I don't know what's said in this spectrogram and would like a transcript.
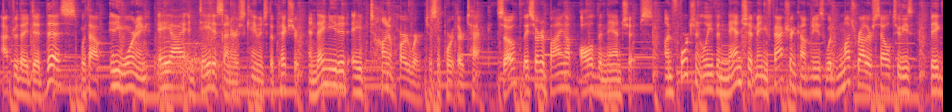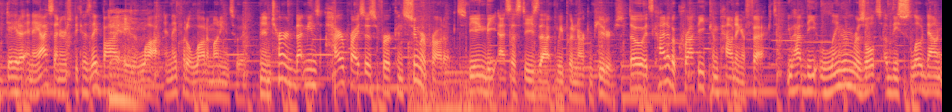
After they did this, without any warning, AI and data centers came into the picture, and they needed a ton of hardware to support their tech. So they started buying up all of the NAND chips. Unfortunately, the NAND chip manufacturing companies would much rather sell to these big data and AI centers because they buy a lot and they put a lot of money into it. And in turn, that means higher prices for consumer products, being the SSDs that we put in our computers. So it's kind of a crappy compounding effect. You have the lingering results of the slowed down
